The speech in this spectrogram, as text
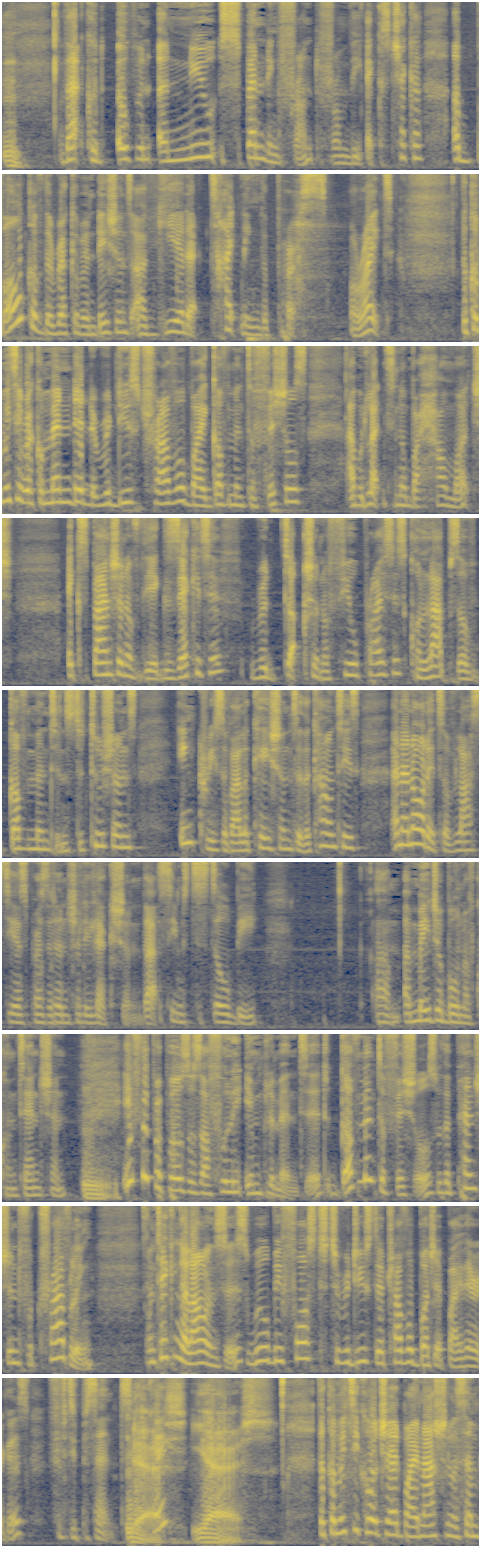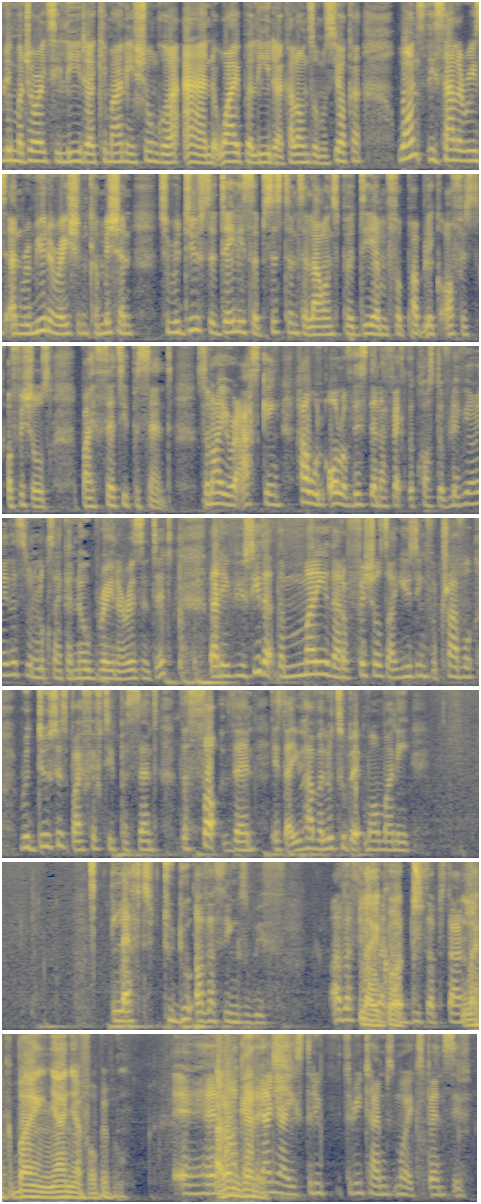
That could open a new spending front from the exchequer. A bulk of the recommendations are geared at tightening the purse. All right. The committee recommended reduced travel by government officials. I would like to know by how much. Expansion of the executive, reduction of fuel prices, collapse of government institutions, increase of allocation to the counties, and an audit of last year's presidential election. That seems to still be um, a major bone of contention. If the proposals are fully implemented, government officials with a penchant for traveling and taking allowances will be forced to reduce their travel budget by, there it goes, 50%. Okay? Yes, yes. The committee, co-chaired by National Assembly Majority Leader Kimani Ichung'wah and Wiper Leader Kalonzo Musyoka, wants the Salaries and Remuneration Commission to reduce the daily subsistence allowance per diem for public office officials by 30%. So now you're asking, how will all of this then affect the cost of living? I mean, this one looks like a no-brainer, isn't it? That if you see that the money that officials are using for travel reduces by 50%, the thought then is that you have a little bit more money left to do other things with. Other things Like that what? be substantial. Like buying nyanya for people. Uh, I don't get it. Nyanya is three three times more expensive.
